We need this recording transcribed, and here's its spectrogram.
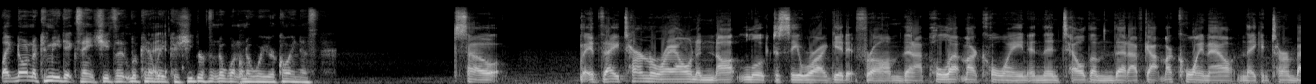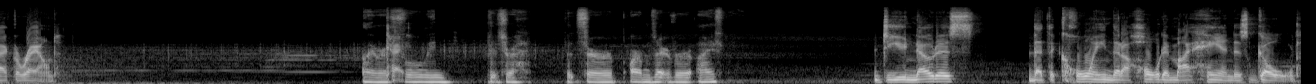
Like not in a comedic sense, she's like looking away uh, because she doesn't know want to know where your coin is. So if they turn around and not look to see where I get it from, then I pull out my coin and then tell them that I've got my coin out and they can turn back around. Ilera Okay. slowly puts her puts her arms out of her eyes. Do you notice that the coin that I hold in my hand is gold?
